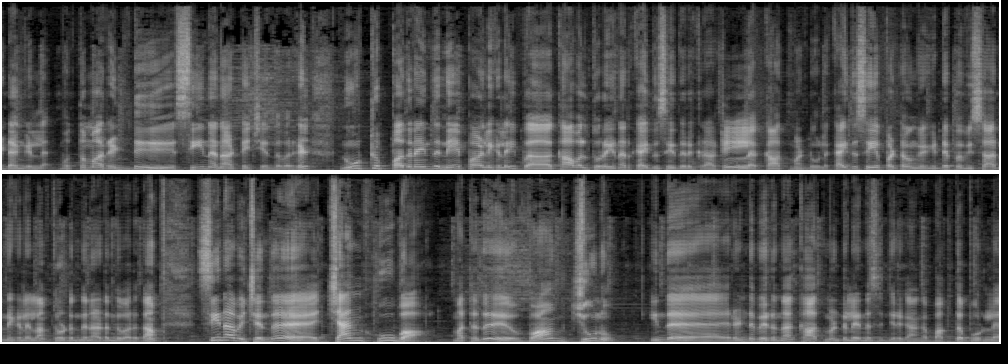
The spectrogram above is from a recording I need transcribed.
இடங்களில் மொத்தமாக ரெண்டு சீன நாட்டைச் சேர்ந்தவர்கள் நூற்று பதினைந்து நேபாளிகளை காவல்துறையினர் கைது செய்திருக்கிறார்கள் காத்மண்டூவில் கைது செய்யப்பட்டவங்க கிட்ட இப்போ விசாரணைகள் எல்லாம் தொடர்ந்து நடந்து வருதாம். சீனாவைச் சேர்ந்த ஜாங் ஹூபா மற்றது வாங் ஜூனோ இந்த ரெண்டு பேரும் தான் காத்மண்டில் என்ன செஞ்சுருக்காங்க? பக்தபூரில்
